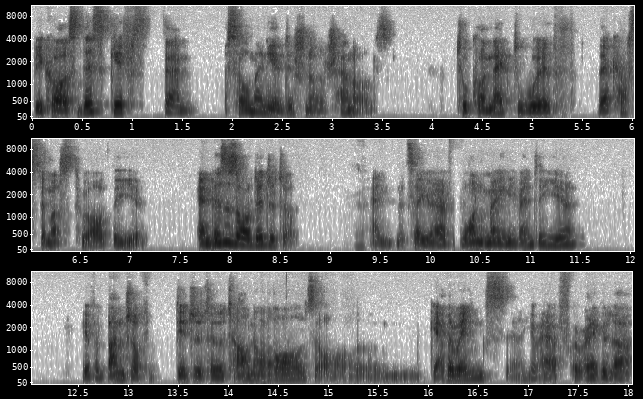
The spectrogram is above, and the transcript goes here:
because this gives them so many additional channels to connect with their customers throughout the year. And this is all digital. And let's say you have one main event a year, you have a bunch of digital town halls or gatherings, uh, you have a regular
